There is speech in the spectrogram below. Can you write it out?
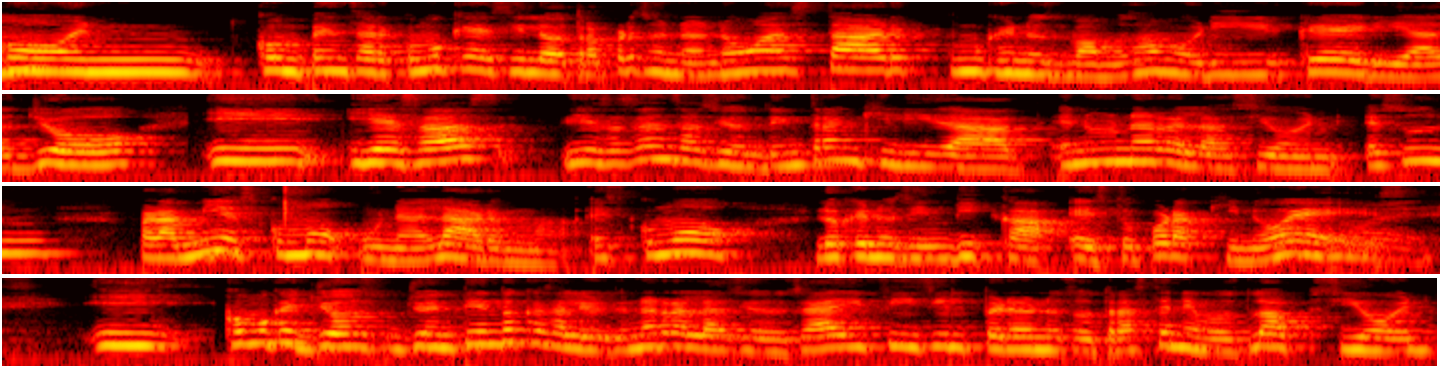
con, con pensar como que si la otra persona no va a estar, como que nos vamos a morir, creería yo. Y, y, esas, y esa sensación de intranquilidad en una relación es un, para mí es como una alarma, es como lo que nos indica esto por aquí no es. No es. Y como que yo, yo entiendo que salir de una relación sea difícil, pero nosotras tenemos la opción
